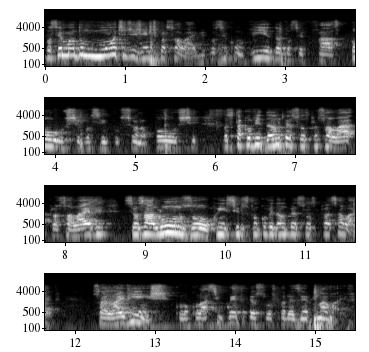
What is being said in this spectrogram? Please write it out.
Você manda um monte de gente para sua live. Você convida, você faz post, você impulsiona post. Você está convidando pessoas para sua, sua live. Seus alunos ou conhecidos estão convidando pessoas para essa live. Sua live enche. Colocou lá 50 pessoas, por exemplo, na live.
